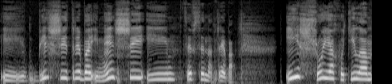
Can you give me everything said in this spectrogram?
і більші треба, і менші, і це все треба. І що я хотіла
